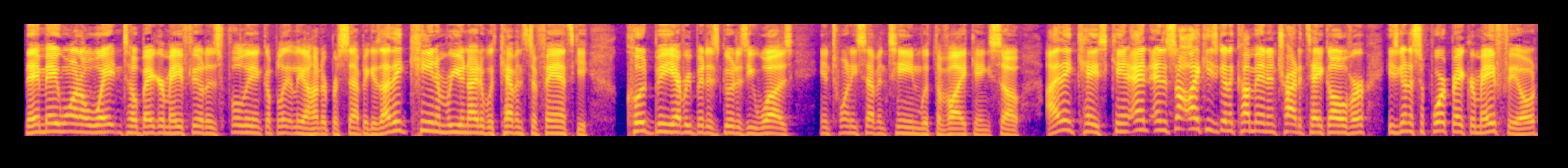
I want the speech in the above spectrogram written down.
They may want to wait until Baker Mayfield is fully and completely 100% because I think Keenum reunited with Kevin Stefanski could be every bit as good as he was in 2017 with the Vikings. So I think Case Keenum, and, and it's not like he's going to come in and try to take over. He's going to support Baker Mayfield.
